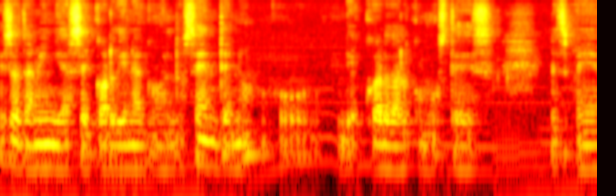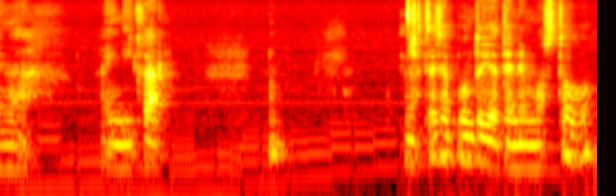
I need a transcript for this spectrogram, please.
eso también ya se coordina con el docente, ¿no? o de acuerdo a como ustedes les vayan a, indicar. Hasta ese punto ya tenemos todo.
